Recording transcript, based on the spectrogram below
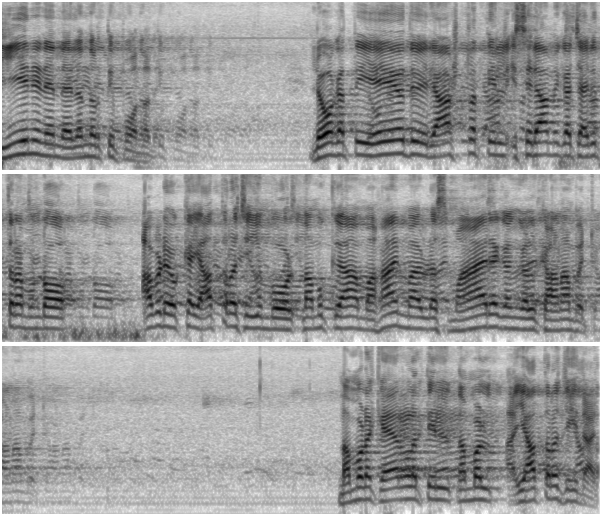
ദീനിനെ നിലനിർത്തി പോന്നത്. ലോകത്തെ ഏത് രാഷ്ട്രത്തിൽ ഇസ്ലാമിക ചരിത്രമുണ്ടോ അവിടെയൊക്കെ യാത്ര ചെയ്യുമ്പോൾ നമുക്ക് ആ മഹാന്മാരുടെ സ്മാരകങ്ങൾ കാണാൻ പറ്റും. നമ്മുടെ കേരളത്തിൽ നമ്മൾ യാത്ര ചെയ്താൽ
